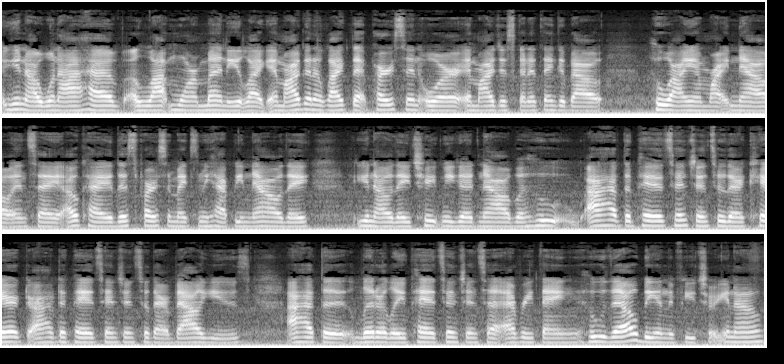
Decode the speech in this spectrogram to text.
you know, when I have a lot more money, like, am I going to like that person or am I just going to think about who I am right now and say, okay, this person makes me happy now. They, you know, they treat me good now, but who I have to pay attention to their character. I have to pay attention to their values. I have to literally pay attention to everything, who they'll be in the future, you know?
